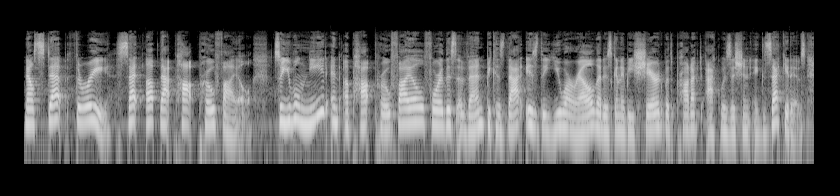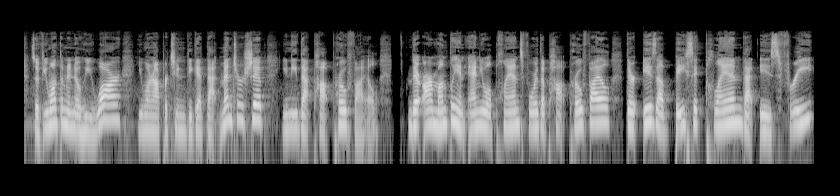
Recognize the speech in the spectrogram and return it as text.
Now, step three, set up that pop profile. So you will need an, a pop profile for this event because that is the URL that is going to be shared with product acquisition executives. So if you want them to know who you are, you want an opportunity to get that mentorship, you need that pop profile. There are monthly and annual plans for the POP profile. There is a basic plan that is free.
